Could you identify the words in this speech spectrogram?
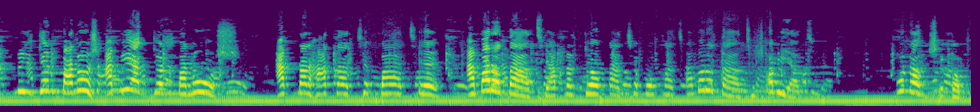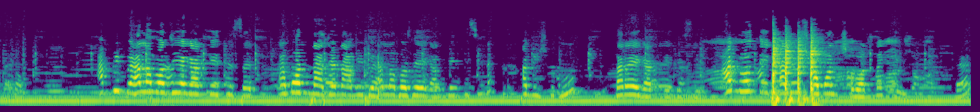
আপনি একজন মানুষ, আমি একজন মানুষ। আপনার হাত আছে, পা আছে, আমারও তা আছে, আপনার চোখ আছে, মুখ আছে, আমারও তা আছে, সবই আছে। কোন অংশে কম নাই। আপনি বেহালা বাজিয়ে গান গাইতেছেন। এমন না যেন আমি বেহালা বাজিয়ে গান গাইতেছি না, আমি শুধু তারাই গান গাইতেছি। আমিও তো এখানে সমান সমান নাকি? হ্যাঁ?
